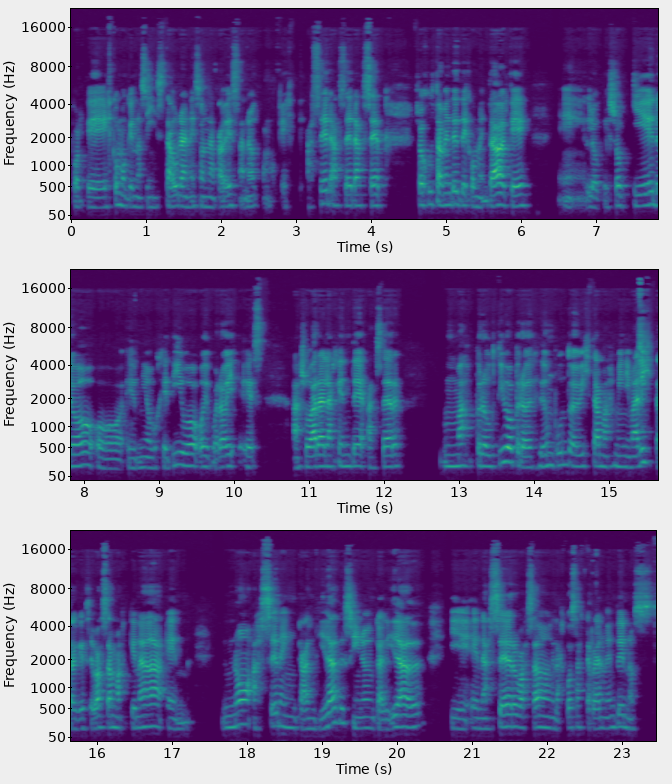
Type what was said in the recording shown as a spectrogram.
porque es como que nos instauran eso en la cabeza, ¿no? Como que hacer, hacer, hacer. Yo justamente te comentaba que eh, lo que yo quiero o eh, mi objetivo hoy por hoy es ayudar a la gente a ser más productivo, pero desde un punto de vista más minimalista, que se basa más que nada en no hacer en cantidad, sino en calidad y en hacer basado en las cosas que realmente nos,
